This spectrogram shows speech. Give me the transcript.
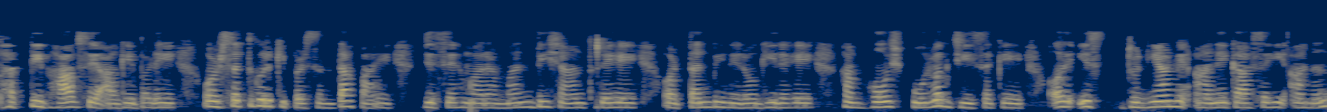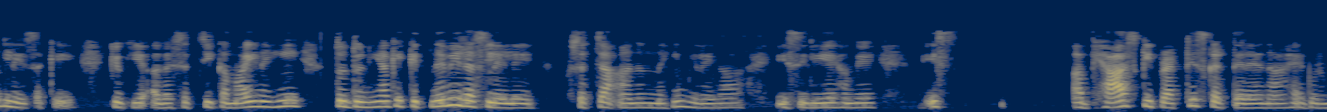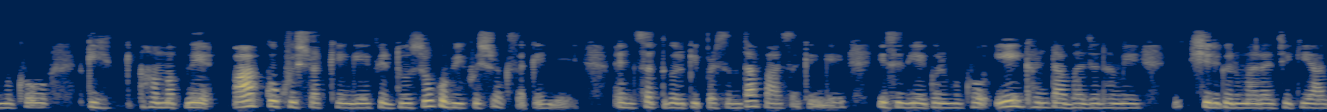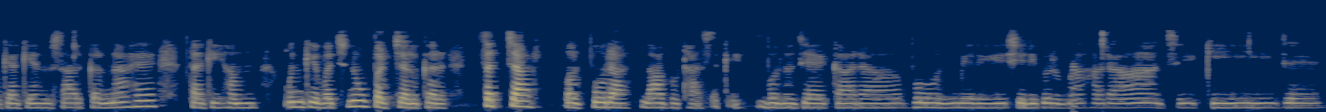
भक्ति भाव से आगे बढ़े और सतगुरु की प्रसन्नता पाए, जिससे हमारा मन भी शांत रहे और तन भी निरोगी रहे। हम होश पूर्वक जी सके और इस दुनिया में आने का सही आनंद ले सके, क्योंकि अगर सच्ची कमाई नहीं तो दुनिया के कितने भी रस ले ले, सच्चा आनंद नहीं मिलेगा। इसीलिए हमें इस अभ्यास की प्रैक्टिस करते रहना है गुरुमुखो, कि हम अपने आप को खुश रखेंगे, फिर दूसरों को भी खुश रख सकेंगे, एंड सतगुरु की प्रसन्नता पा सकेंगे। इसलिए गुरुमुखो, एक घंटा भजन हमें श्री गुरु महाराज जी की आज्ञा के अनुसार करना है, ताकि हम उनके वचनों पर चलकर सच्चा और पूरा लाभ उठा सके। बोलो, जयकारा, बोल मेरे श्री गुरु महाराज की जय।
